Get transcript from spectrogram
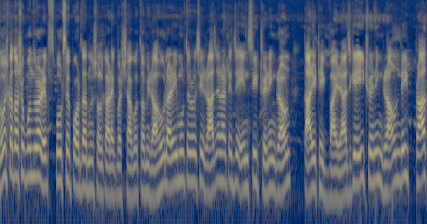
নমস্কার দর্শক বন্ধুরা রেপ স্পোর্টসের পর্দা সলকার একবার স্বাগত আমি রাহুল। আর এই মুহূর্তে রয়েছে রাজারহাটে যে এনসি ট্রেনিং গ্রাউন্ড তারই ঠিক বাইরে। আজকে এই ট্রেনিং গ্রাউন্ডেই প্রাক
